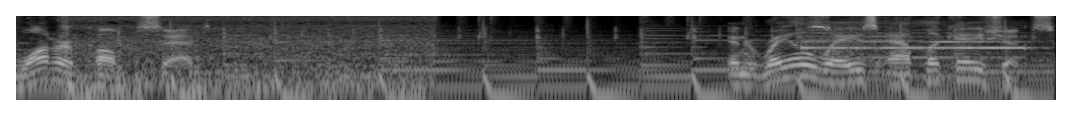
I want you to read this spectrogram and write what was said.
water pump set, and railways applications.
